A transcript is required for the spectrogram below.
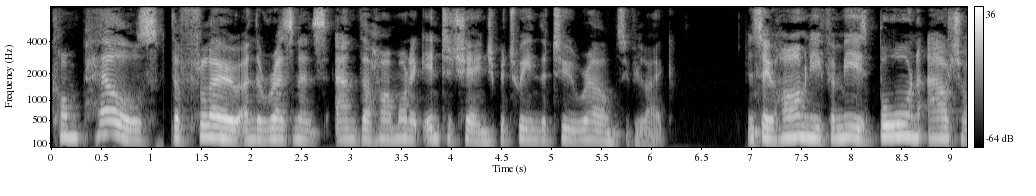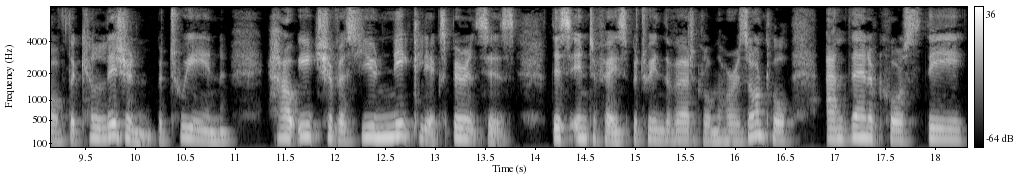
compels the flow and the resonance and the harmonic interchange between the two realms, if you like. And so harmony for me is born out of the collision between how each of us uniquely experiences this interface between the vertical and the horizontal. And then, of course, the,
